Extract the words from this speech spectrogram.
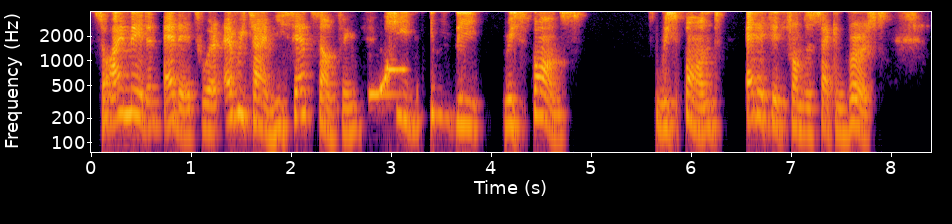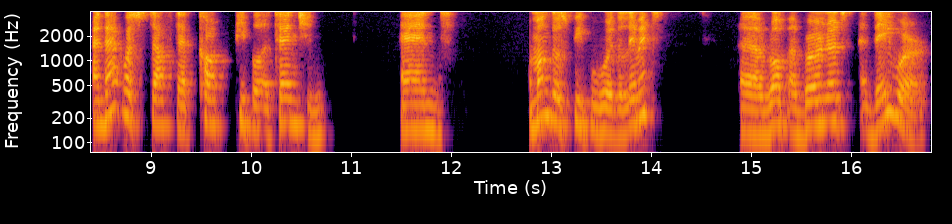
So I made an edit where every time he said something, she did the response, respond, edited from the second verse. And that was stuff that caught people attention. And among those people were the limits uh, Rob and Bernard, they were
